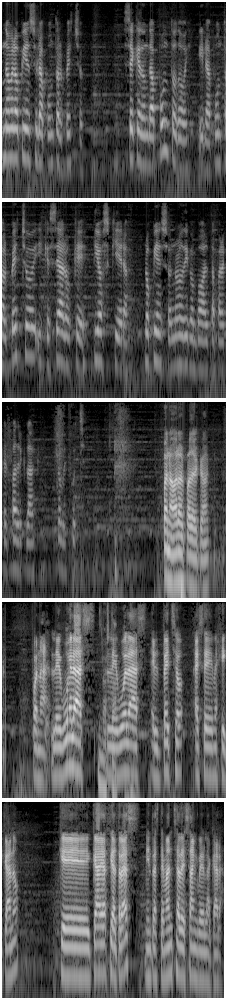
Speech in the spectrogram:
no me lo pienso y le apunto al pecho. Sé que donde apunto doy y le apunto al pecho y que sea lo que Dios quiera. Lo pienso, no lo digo en voz alta para que el padre Clark no me escuche. Bueno, ahora el padre Clark. Pues nada, le vuelas, No le vuelas el pecho a ese mexicano que cae hacia atrás mientras te mancha de sangre en la cara.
